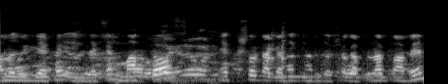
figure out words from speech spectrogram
আমরা যদি দেখাই, এই দেখেন, মাত্র একশো টাকাতে কিন্তু দর্শক আপনারা পাবেন।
